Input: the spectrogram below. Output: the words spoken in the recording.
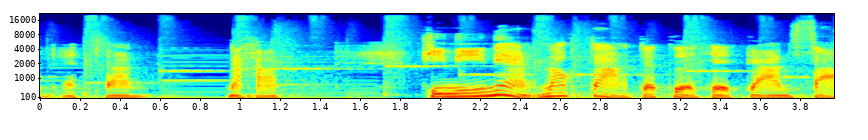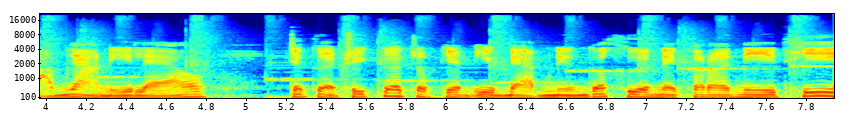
1แอคชั่นนะครับ ทีนี้เนี่ยนอกจากจะเกิดเหตุการณ์ 3 อย่างนี้แล้ว จะเกิดทริกเกอร์จบเกมอีกแบบหนึ่งก็คือในกรณีที่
